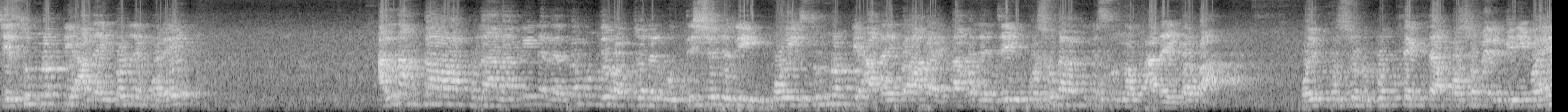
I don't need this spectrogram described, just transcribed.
যে সুন্নতটি আদায় করলে পরে আল্লাহ অর্জনের যদি ওই সুন্নতটি আদায় করা হয়, তাহলে পশু দ্বারা তুমি সুন্নত আদায় করবা, ওই পশুর প্রত্যেকটা পশমের বিনিময়ে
